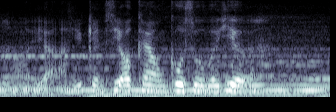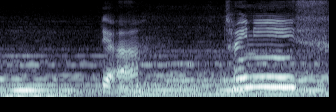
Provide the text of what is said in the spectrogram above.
Oh, yeah, you can see all kind of ghosts over here. There are Chinese.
